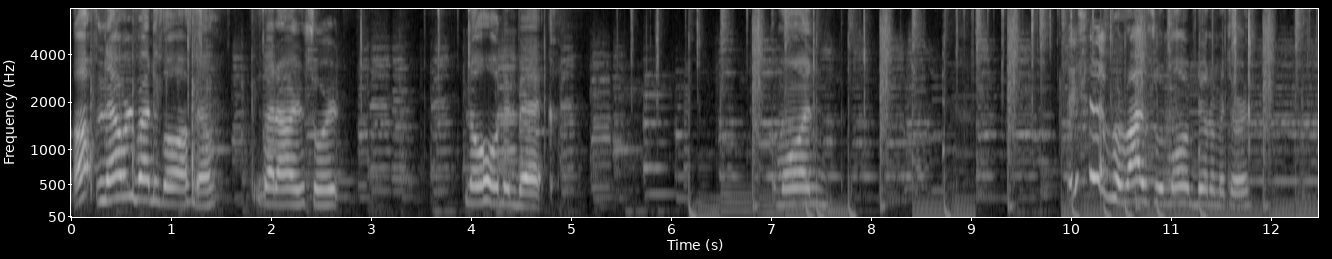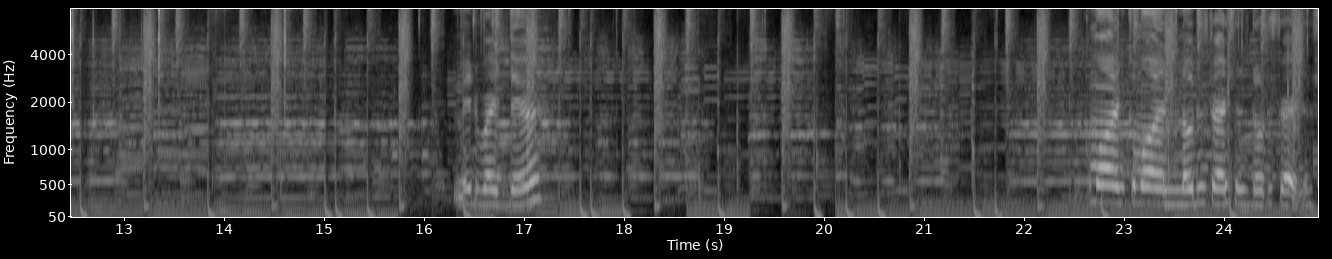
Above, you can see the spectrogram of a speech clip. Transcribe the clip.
Oh, now we're about to go off now. We got Iron Sword. No holding back. Come on. They should have provided us with more building material. Mid right there. Come on, come on. No distractions, no distractions.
